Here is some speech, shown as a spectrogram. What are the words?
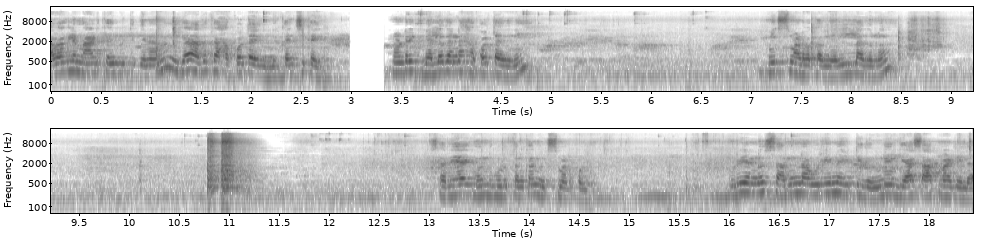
ಆವಾಗಲೇ ಮಾಡಿ ಕೈ ಬಿಟ್ಟಿದ್ದೆ ನಾನು. ಈಗ ಅದಕ್ಕೆ ಹಾಕೋತಾ ಇದ್ದೀನಿ ಕಂಚಿಕಾಯಿ. ನೋಡ್ರಿ, ಈಗ ಬೆಲ್ಲದ ಹಣ್ಣೆ ಹಾಕೋತಾ ಇದ್ದೀನಿ ಮಿಕ್ಸ್ ಮಾಡ್ಬೇಕು ಎಲ್ಲದನ್ನು ಸರಿಯಾಗಿ ಒಂದು ಗುಡ ತನಕ ಮಿಕ್ಸ್ ಮಾಡ್ಕೊಂಡು ಉರಿಯನ್ನು ಸಣ್ಣ ಉರಿನ ಇಟ್ಟಿದ್ದೀನಿ. ಇನ್ನೇನು ಗ್ಯಾಸ್ ಆಫ್ ಮಾಡಲಿಲ್ಲ.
